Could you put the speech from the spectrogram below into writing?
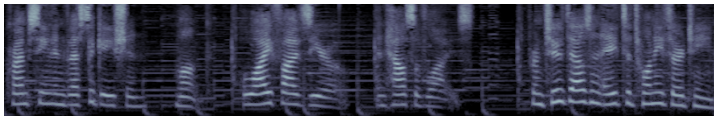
Crime Scene Investigation, Monk, Hawaii Five-0, and House of Lies. From 2008 to 2013,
